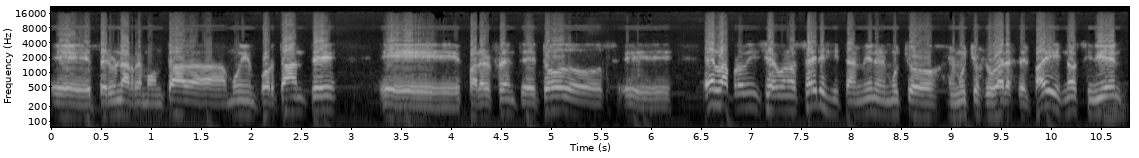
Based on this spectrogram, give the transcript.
eh, pero una remontada muy importante para el frente de todos en la provincia de Buenos Aires y también en muchos en muchos lugares del país, ¿no? Si bien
